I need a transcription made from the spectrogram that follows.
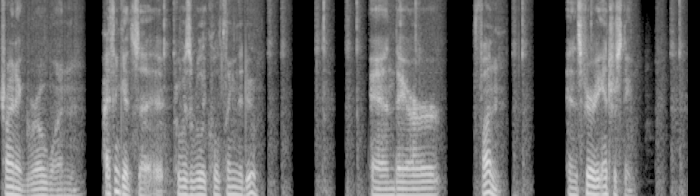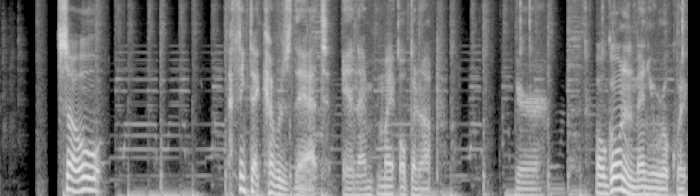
trying to grow one. I think it's a, it was a really cool thing to do. And they are fun. And it's very interesting. So I think that covers that, and I might open up here. Oh, go into the menu real quick.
